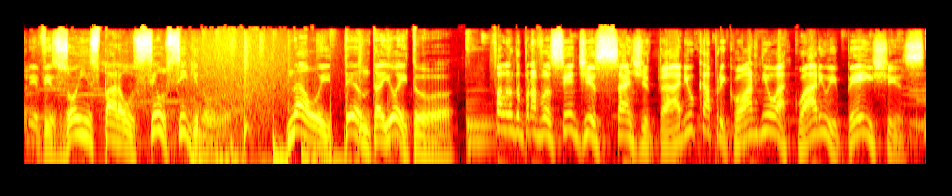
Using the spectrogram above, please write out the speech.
Previsões para o seu signo. Na 88. Falando para você de Sagitário, Capricórnio, Aquário e Peixes.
